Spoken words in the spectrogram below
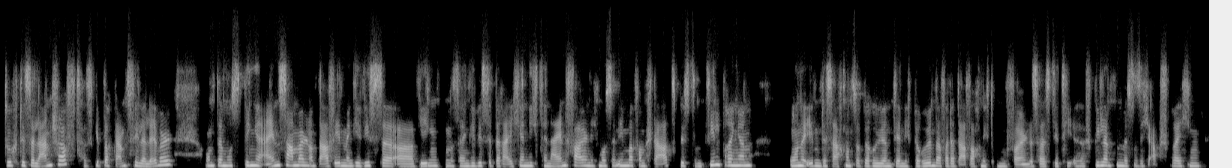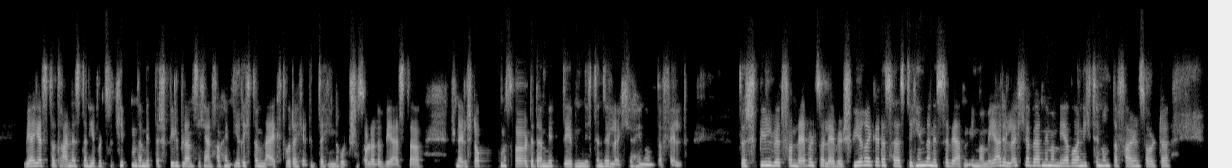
durch diese Landschaft. Es gibt auch ganz viele Level und der muss Dinge einsammeln und darf eben in gewisse äh, Gegenden, also in gewisse Bereiche nicht hineinfallen. Ich muss ihn immer vom Start bis zum Ziel bringen, ohne eben die Sachen zu berühren, die er nicht berühren darf, aber der darf auch nicht umfallen. Das heißt, die äh, Spielenden müssen sich absprechen, wer jetzt da dran ist, den Hebel zu kippen, damit der Spielplan sich einfach in die Richtung neigt, wo der Ritter hinrutschen soll oder wer jetzt da schnell stoppen sollte, damit eben nicht in die Löcher hinunterfällt. Das Spiel wird von Level zu Level schwieriger, das heißt, die Hindernisse werden immer mehr, die Löcher werden immer mehr, wo er nicht hinunterfallen sollte.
